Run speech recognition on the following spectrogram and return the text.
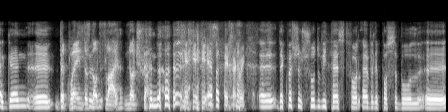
again, uh, the, the, plane question, does not fly, not shrug. no, yes, but, exactly. Uh, the question: Should we test for every possible uh,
